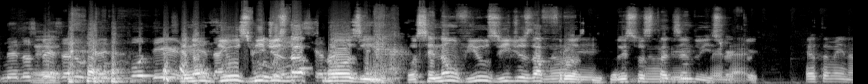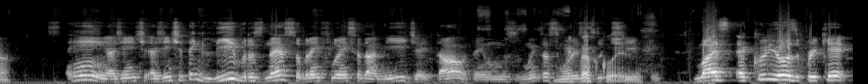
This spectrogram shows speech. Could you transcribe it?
menosprezando é. o grande poder. Você né, não viu os vídeos da Frozen. Da... Você não viu os vídeos da não Frozen. Vi. Por isso você está dizendo isso, verdade. Arthur. Eu também não. Sim, a gente, a gente tem livros, né, sobre a influência da mídia e tal. Temos muitas, muitas coisas do coisas. tipo. Mas é curioso porque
